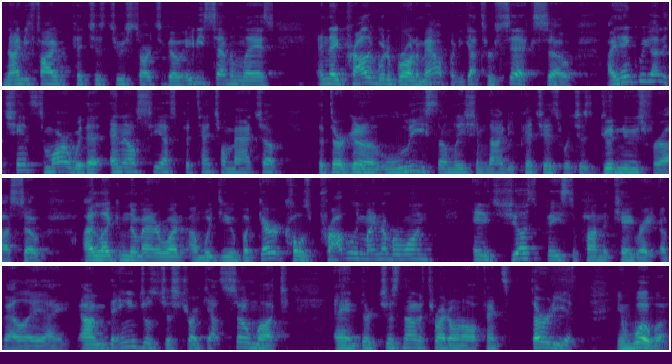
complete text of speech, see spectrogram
95 pitches two starts ago, 87 last, and they probably would have brought him out, but he got through six. So I think we got a chance tomorrow with an NLCS potential matchup that they're going to at least unleash him 90 pitches, which is good news for us. So I like him no matter what. I'm with you, but Gerrit Cole's probably my number one and it's just based upon the K rate of LAA. Um, the Angels just strike out so much, and they're just not a threat on offense. 30th in WOBA,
